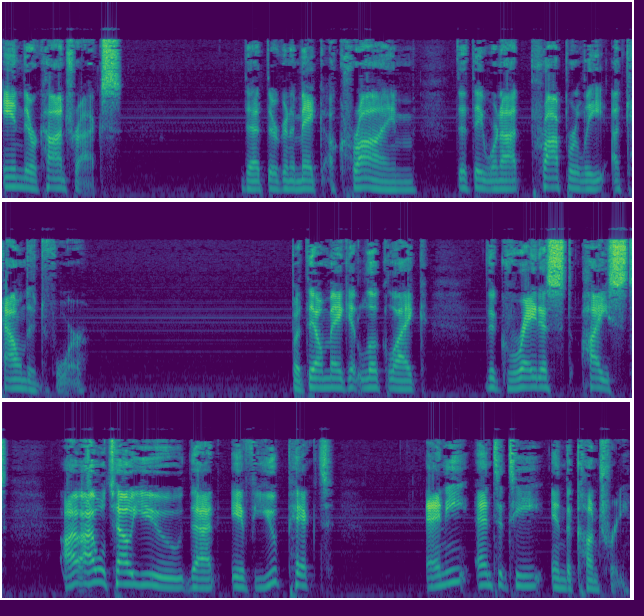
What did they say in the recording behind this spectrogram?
in their contracts that they're going to make a crime that they were not properly accounted for. But they'll make it look like the greatest heist. I, I will tell you that if you picked any entity in the country,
